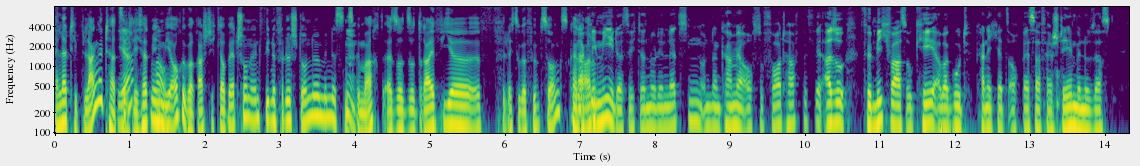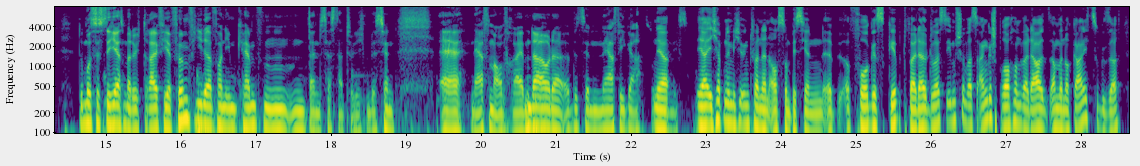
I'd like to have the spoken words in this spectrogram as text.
Relativ lange tatsächlich. Ja? Hat mich Oh. irgendwie auch überrascht. Ich glaube, er hat schon irgendwie eine Viertelstunde mindestens Hm. gemacht. Also so drei, vier, vielleicht sogar fünf Songs, keine Lucky Ahnung. Me, dass ich dann nur den letzten und dann kam ja auch sofort Haftbefehl. Also für mich war es okay, aber gut, kann ich jetzt auch besser verstehen, wenn du sagst, du musstest dich erstmal durch drei, vier, fünf Lieder von ihm kämpfen und dann ist das natürlich ein bisschen äh, nervenaufreibender oder ein bisschen nerviger. So Ja, ja, ich habe nämlich irgendwann dann auch so ein bisschen äh, vorgeskippt, weil da, du hast eben schon was angesprochen, weil da haben wir noch gar nicht zu gesagt.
